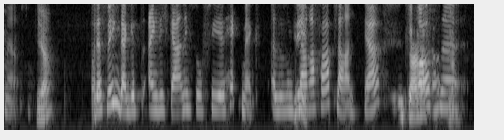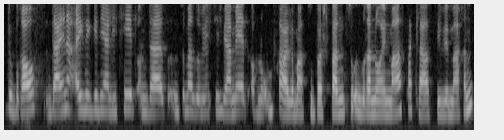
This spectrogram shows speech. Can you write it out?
ja. ja? Deswegen, da gibt es eigentlich gar nicht so viel Hackmack. Also es ist ein klarer nee. Fahrplan, ja. Du brauchst, Fahrplan. eine, du brauchst deine eigene Genialität und da ist uns immer so wichtig, wir haben ja jetzt auch eine Umfrage gemacht, super spannend, zu unserer neuen Masterclass, die wir machen,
